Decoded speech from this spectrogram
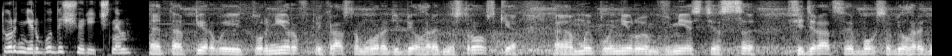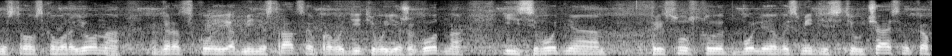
турнір буде щорічним. Это первый турнир в прекрасном городе Белгород-Днестровске. Э, Мы планируем вместе с Федерацией бокса Белгород-Днестровского района, городской администрацией проводить его ежегодно. И сегодня присутствует более 80 участников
